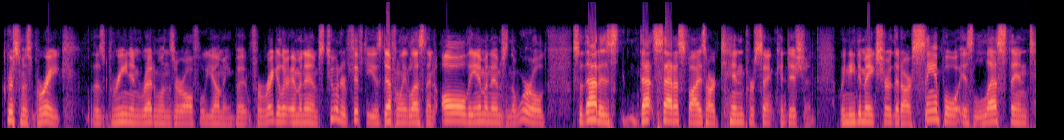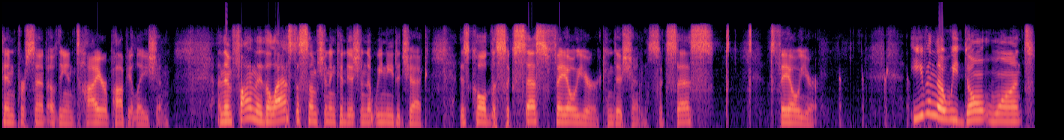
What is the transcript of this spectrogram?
Christmas break. Those green and red ones are awful yummy, but for regular M&Ms, 250 is definitely less than all the M&Ms in the world. So that is that satisfies our 10% condition. We need to make sure that our sample is less than 10% of the entire population. And then finally, the last assumption and condition that we need to check is called the success failure condition. Success failure. Even though we don't want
